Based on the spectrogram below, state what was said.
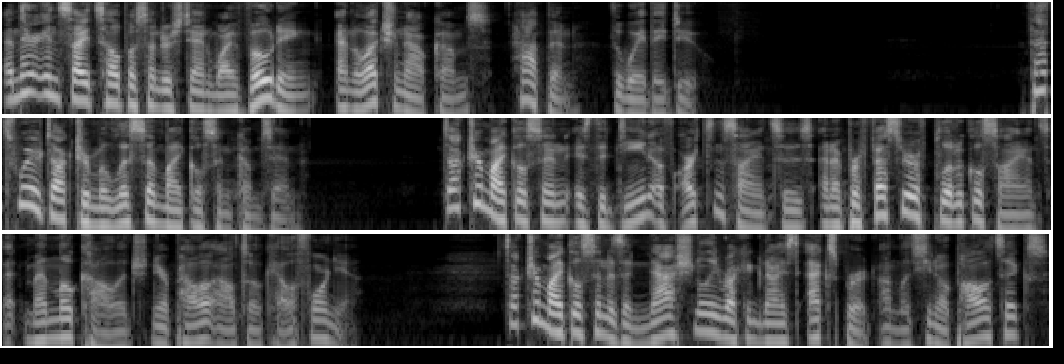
and their insights help us understand why voting and election outcomes happen the way they do. That's where Dr. Melissa Michelson comes in. Dr. Michelson is the Dean of Arts and Sciences and a professor of political science at Menlo College near Palo Alto, California. Dr. Michelson is a nationally recognized expert on Latino politics,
